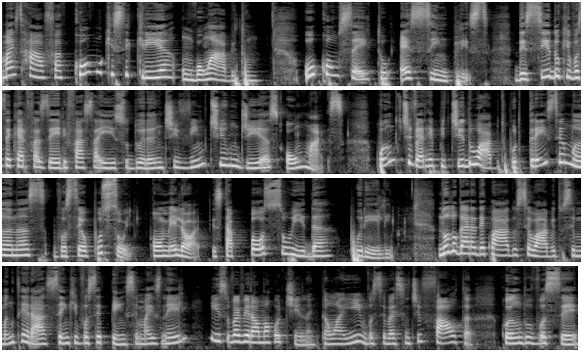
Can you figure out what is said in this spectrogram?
Mas, Rafa, como que se cria um bom hábito? O conceito é simples. Decida o que você quer fazer e faça isso durante 21 dias ou mais. Quando tiver repetido o hábito por três semanas, você o possui, ou melhor, está possuída por ele. No lugar adequado, seu hábito se manterá sem que você pense mais nele e isso vai virar uma rotina. Então aí você vai sentir falta quando você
